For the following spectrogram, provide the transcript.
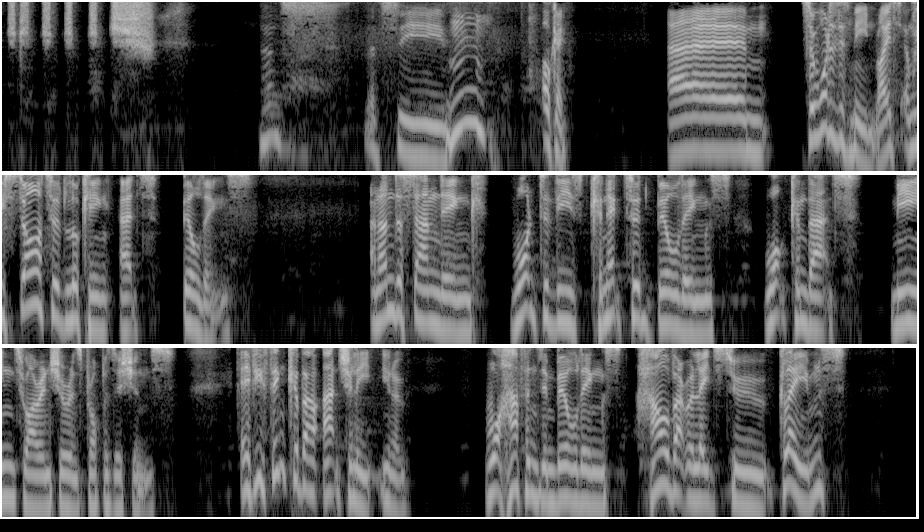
Let's let's see. Hmm. Okay. Um, so what does this mean, right? And we started looking at buildings and understanding what do these connected buildings, what can that mean to our insurance propositions? If you think about actually, you know, what happens in buildings, how that relates to claims,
